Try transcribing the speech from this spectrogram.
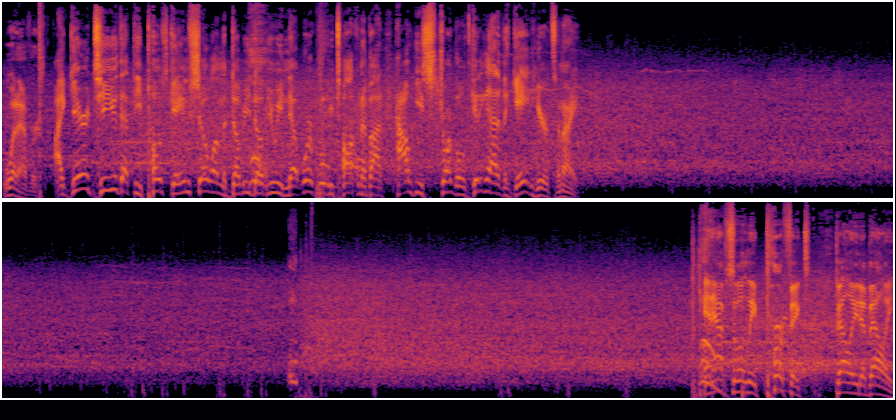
Whatever. I guarantee you that the post-game show on the WWE Network will be talking about how he struggled getting out of the gate here tonight. An absolutely perfect belly to belly.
